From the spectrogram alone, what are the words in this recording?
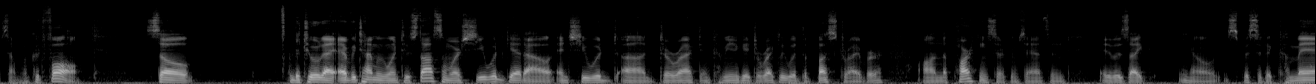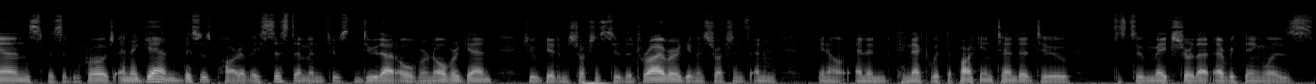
someone could fall." So the tour guide, every time we went to stop somewhere, she would get out and she would uh, direct and communicate directly with the bus driver on the parking circumstance, and it was like you know specific commands specific approach. And again this was part of a system and just do that over and over again. She would give instructions to the driver give instructions and you know and then connect with the parking attendant to just to make sure that everything was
